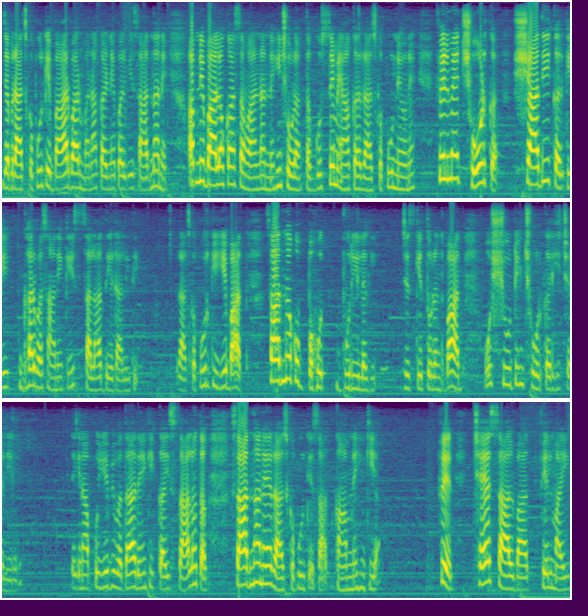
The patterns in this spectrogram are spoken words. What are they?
जब राज कपूर के बार बार मना करने पर भी साधना ने अपने बालों का संवारना नहीं छोड़ा, तब गुस्से में आकर राज कपूर ने उन्हें फ़िल्में छोड़कर शादी करके घर बसाने की सलाह दे डाली थी। राज कपूर की ये बात साधना को बहुत बुरी लगी, जिसके तुरंत बाद वो शूटिंग छोड़कर ही चली गई। लेकिन आपको ये भी बता दें कि कई सालों तक साधना ने राज कपूर के साथ काम नहीं किया। फिर छह साल बाद फ़िल्म आई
